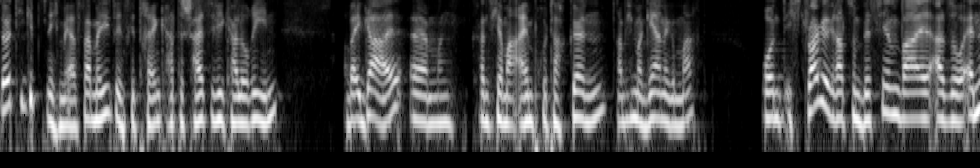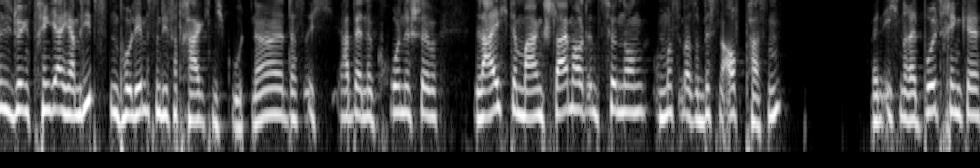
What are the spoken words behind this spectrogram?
Dirty gibt's nicht mehr. Das war mein Lieblingsgetränk, hatte scheiße viel Kalorien. Aber egal, äh, man kann sich ja mal einen pro Tag gönnen. Habe ich mal gerne gemacht. Und ich struggle gerade so ein bisschen, weil, also Energy Drinks trinke ich eigentlich am liebsten. Problem ist, und die vertrage ich nicht gut. Ne? Dass ich habe ja eine chronische, leichte Magen-Schleimhautentzündung und muss immer so ein bisschen aufpassen. Wenn ich einen Red Bull trinke,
